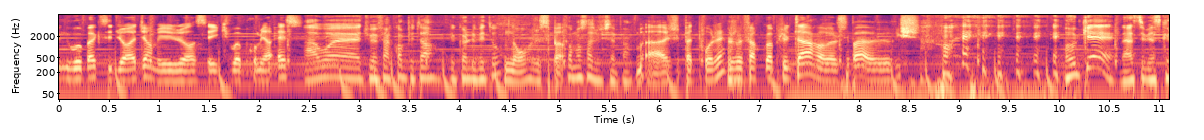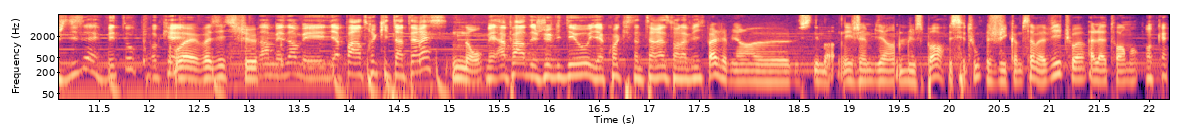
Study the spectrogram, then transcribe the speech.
Le nouveau bac, c'est dur à dire, mais genre, c'est équivaut à première S. Ah ouais, tu veux faire quoi plus tard École de veto Non, je sais pas. Comment ça, tu sais pas Bah, j'ai pas de projet. Je vais faire quoi plus tard Euh, Je sais pas, euh, riche. Ok, bah c'est bien ce que je disais, veto. Ok. Ouais, vas-y si tu veux. Non mais non mais y a pas un truc qui t'intéresse? Non. Mais à part des jeux vidéo, y a quoi qui t'intéresse dans la vie? Pas, j'aime bien euh, le cinéma et j'aime bien le sport, et c'est tout. Je vis comme ça ma vie, tu vois, aléatoirement. Ok.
